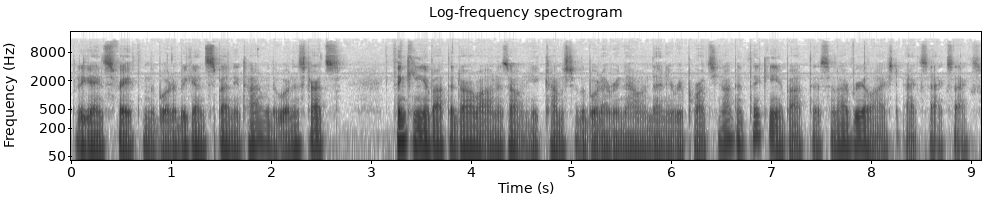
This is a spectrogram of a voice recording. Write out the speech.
But he gains faith in the Buddha, begins spending time with the Buddha, and starts thinking about the Dharma on his own. He comes to the Buddha every now and then. He reports, you know, I've been thinking about this, and I've realized X, X, X,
